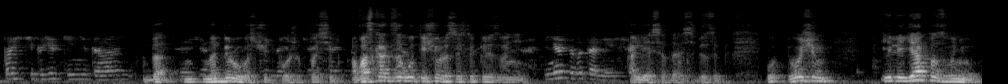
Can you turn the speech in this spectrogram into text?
Спасибо, Евгений, да. Да, Я- наберу вас чуть позже. Спасибо. А вас как зовут еще раз, если перезвонить? Меня зовут Олеся. Олеся, да, себе зап... В общем, или я позвоню,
